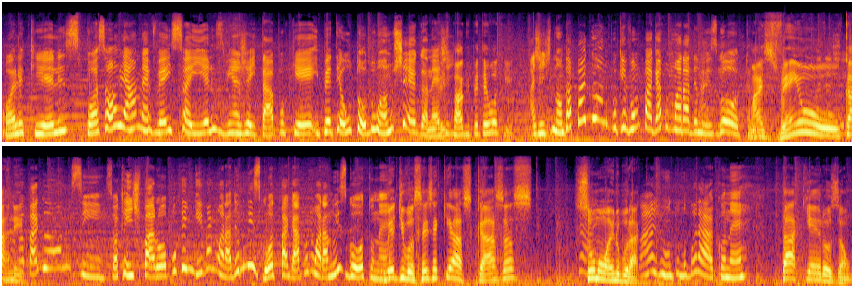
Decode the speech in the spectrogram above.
Olha que eles possam olhar, né? Ver isso aí, eles vêm ajeitar, porque IPTU todo ano chega, né? Eles gente, pagam IPTU aqui. a gente não tá pagando, porque vamos pagar pra morar dentro do esgoto? Mas vem A o, gente carnê. Tá pagando, sim. Só que a gente parou porque ninguém vai morar dentro do esgoto, pagar pra morar no esgoto, né? O medo de vocês é que as casas sumam aí no buraco. Vai junto no buraco, né? Tá aqui a erosão.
